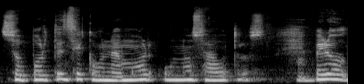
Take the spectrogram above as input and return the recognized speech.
soportense con amor unos a otros. Pero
